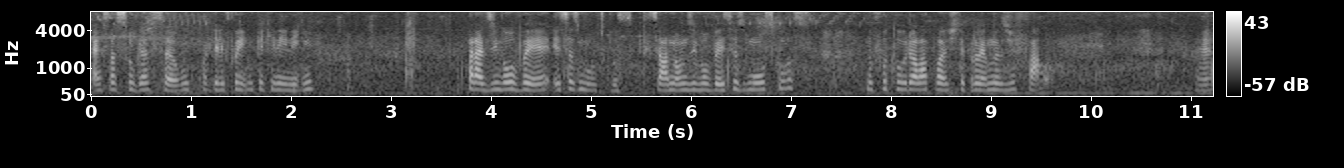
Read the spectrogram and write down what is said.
essa sugação com aquele furinho pequenininho para desenvolver esses músculos. Porque se ela não desenvolver esses músculos, no futuro ela pode ter problemas de fala. Né?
